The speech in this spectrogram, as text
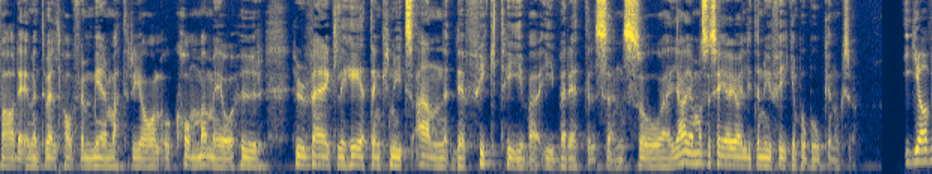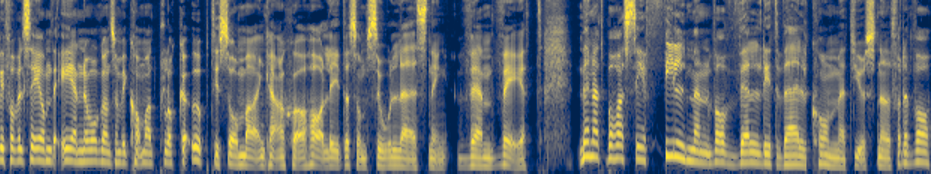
vad det eventuellt har för mer material att komma med och hur, hur verkligheten knyts an det fiktiva i berättelsen. Så eh, ja, jag måste säga att jag är lite nyfiken på boken också. Ja, vi får väl se om det är någon som vi kommer att plocka upp till sommaren kanske och ha lite som solläsning. Vem vet? Men att bara se filmen var väldigt välkommet just nu för det var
